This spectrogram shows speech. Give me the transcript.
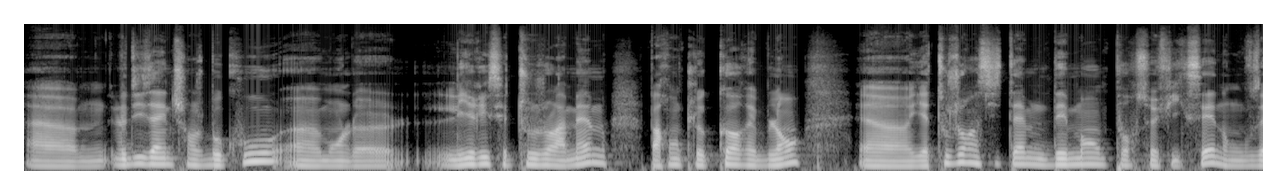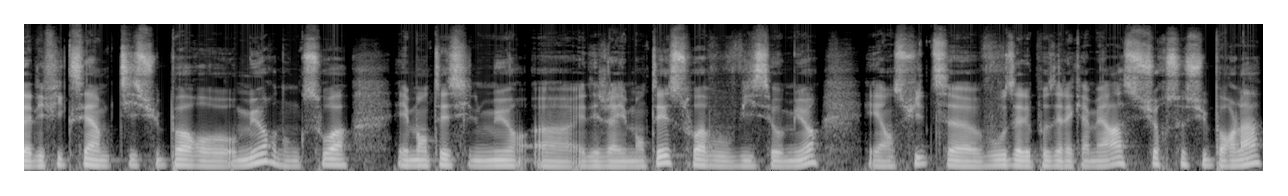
le design change beaucoup. Bon, l'iris est toujours la même. Par contre, le corps est blanc. Euh, il y a toujours un système d'aimant pour se fixer. Donc, vous allez fixer un petit support au, mur. Donc, soit aimanter si le mur est déjà aimanté, soit vous vissez au mur. Et ensuite, vous allez poser la caméra sur ce support-là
